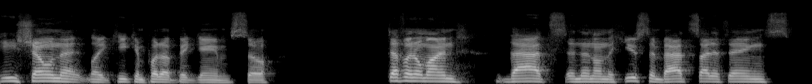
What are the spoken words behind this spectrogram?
he's shown that like he can put up big games, so definitely don't mind that. And then on the Houston bat side of things,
